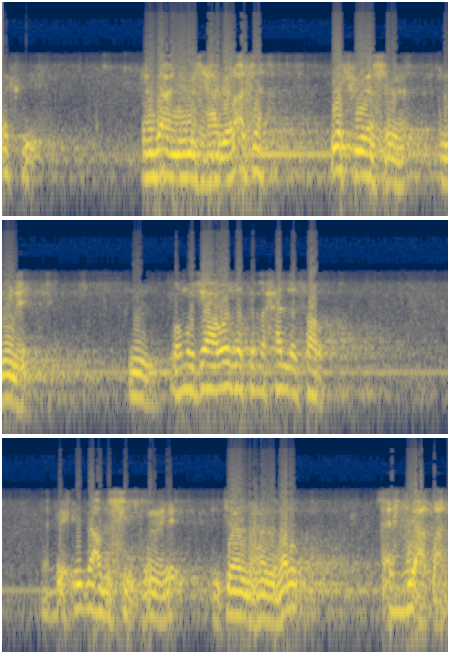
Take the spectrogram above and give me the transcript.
يكفي. عند أن يمسح برأسه يكفي مسح أذنيه ومجاوزة محل الفرض. يعني بعض الشيء يجاوز محل الفرض احتياطا.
